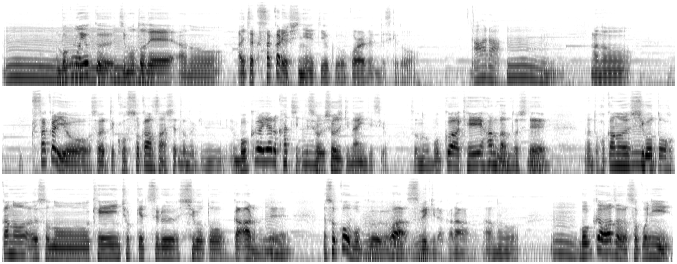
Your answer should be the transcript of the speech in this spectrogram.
うん。僕もよく地元で、あのあいつは草刈りをしねえってよく怒られるんですけど。あらうん。あの草刈りをそうやってコスト換算してた時に、僕がやる価値って正直ないんですよ。その僕は経営判断として、あと他の仕事、他のその経営に直結する仕事があるので、そこを僕はすべきだから、あのうん。僕がわざわざそこに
